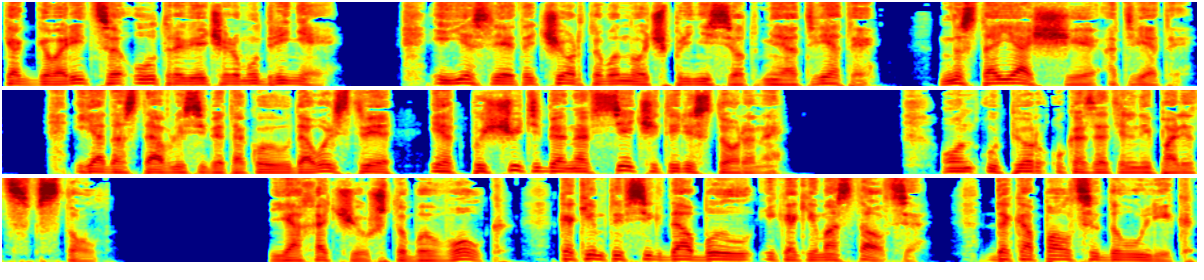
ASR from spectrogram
как говорится, утро вечера мудренее. И если эта чертова ночь принесет мне ответы, настоящие ответы, я доставлю себе такое удовольствие и отпущу тебя на все четыре стороны. Он упер указательный палец в стол. Я хочу, чтобы волк, каким ты всегда был и каким остался, Докопался до улик,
